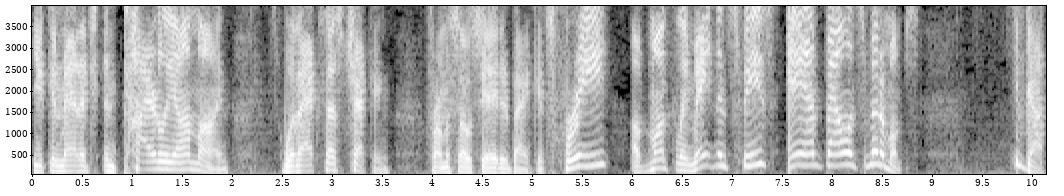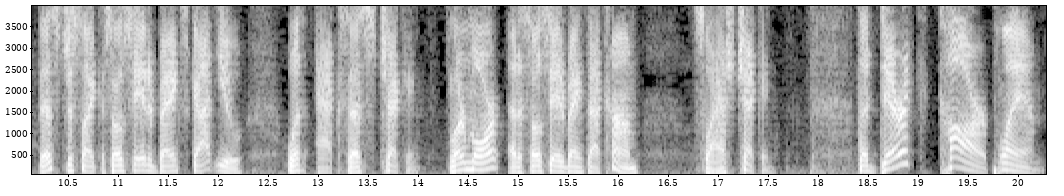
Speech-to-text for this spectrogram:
you can manage entirely online with Access Checking from Associated Bank. It's free of monthly maintenance fees and balance minimums. You've got this, just like Associated Bank's got you with Access Checking. Learn more at associatedbank.com slash checking. The Derek Carr plan.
